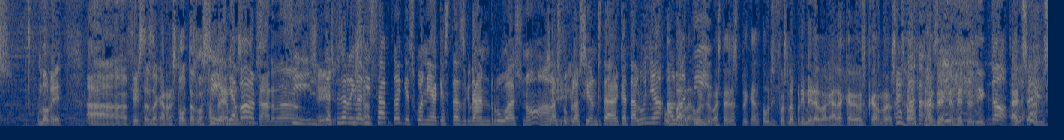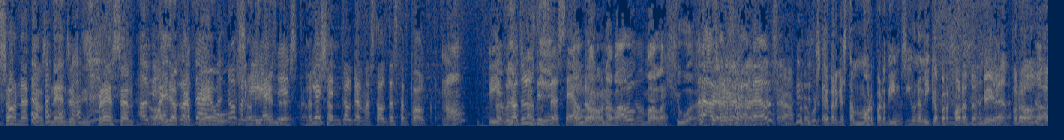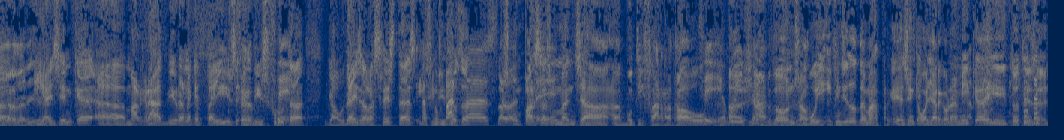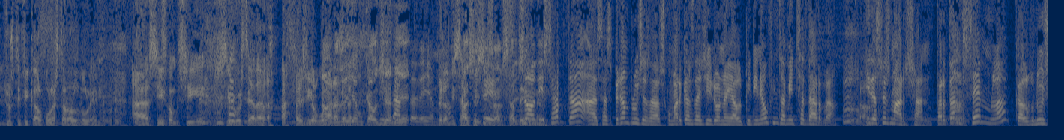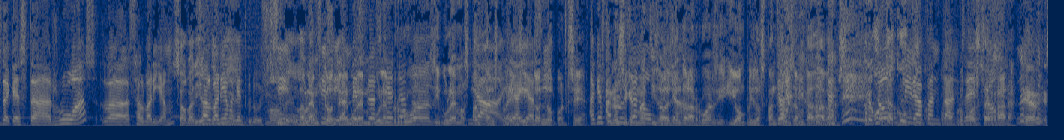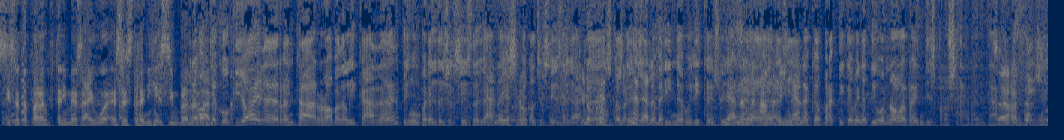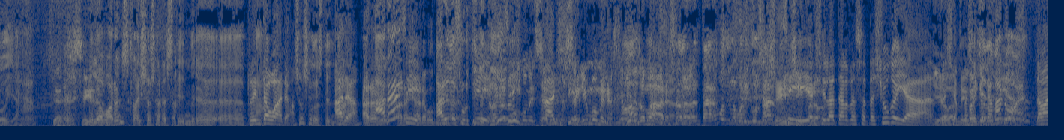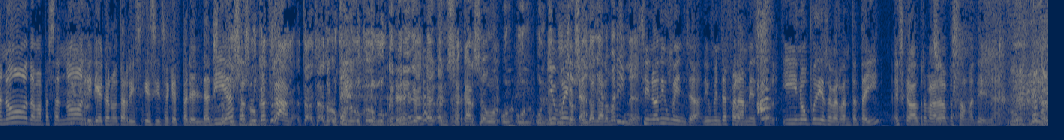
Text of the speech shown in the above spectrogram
Molt bé. Uh, festes de Carnestoltes, les Sí, salvem, les de la llavors, tarda... sí, després arriba dissabte, que és quan hi ha aquestes grans rues, no?, a les Sí. poblacions de Catalunya. Ho, Al parla, matí... ho, ho estàs explicant com si fos la primera vegada que veus carnestoltes, eh? De fet, ho dic, No. em, em sona que els nens es disfressen, allò a que feu... No, perquè hi ha, gent, hi ha dissabte. gent que el Carnestoltes tampoc, no? I A mi- vosaltres a us mi, disfresseu? El No, carnaval no. me l'aixua. Ah, veus? veus? Ja, però vostè perquè està mort per dins i una mica per fora també, eh? Però Ja eh, t'agradaria. hi ha gent que, eh, malgrat viure en aquest país, Sí. disfruta, gaudeix a les festes i Les fins i tot les tot, comparses, sí. menjar eh, botifarra d'ou, Sí, avui eh, això. llardons, avui i fins i tot demà, perquè hi ha gent que ho allarga una mica i tot és justificar el colesterol dolent. Així com sigui, si vostè ha d'afegir No, alguna ara cosa... dèiem que el gener... Dissabte, dèiem, Però no? dissabte, Ah, sí, sí, dissabte, dissabte. sí. No, dissabte eh, s'esperen pluges a les comarques de Girona i el Pirineu fins a mitja tarda. I després marxen. Per tant, sembla que el gruix d'aquestes rues la salvaríem. Salvaríem salvaríem també? aquest gruix. Molt Sí, bé, Ho volem sí, tot, sí, eh? Volem, volem rues i volem els pantans Ja, plens ja, ja, i tot sí. no pot ser. Aquesta a no ser que pluja no matis a la gent de les rues i, i omplis els pantans amb cadàvers. Pregunta, no omplirà Cuqui. pantans, Com a proposta eh? rara. Eh, si se te para obtenir més aigua, és estranyíssim, però endavant. Pregunta, Cuc, jo he de rentar roba delicada, tinc un parell de jerseis de llana, ja sabeu que els jerseis de llana, Quina pregunta, escolta, és llana marina, vull dir que és llana, Llana- ah, llana que pràcticament et diuen no la rentis, però s'ha de rentar, S'ha de perquè fa rentar. pudor ja. Sí. sí. I llavors, clar, això s'ha d'estendre... Eh, Renta-ho ara. Això s'ha d'estendre. Ara. Ara, Ara? ara, Sí. ara vol dir... Ara he de sortir Sí. d'aquí? No, no, no, un moment, Ah, sí. seri un moment, No, Angelines, home, ara. S'ha de rentar ara, m'ho diu la Mònica. Sí, Sí, sí, i però- així la tarda se t'aixuga i ja, Ja deixem passar Perquè aquests demà no, dies. eh? Demà no, demà passat no, diria que no t'arrisquessis aquest parell de dies. tu saps el que, triga en- sacar-se un, un, un, un, un jersei de llana marina. Si no, diumenge. Diumenge farà més sol. I no ho podies haver rentat ahir? És que l'altra vegada va passar el mateix, eh? Bueno,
